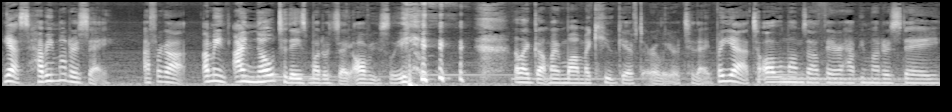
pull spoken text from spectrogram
yes, happy Mother's Day. I forgot. I mean, I know today's Mother's Day, obviously. I got my mom a cute gift earlier today. But yeah, to all the moms out there, happy Mother's Day.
